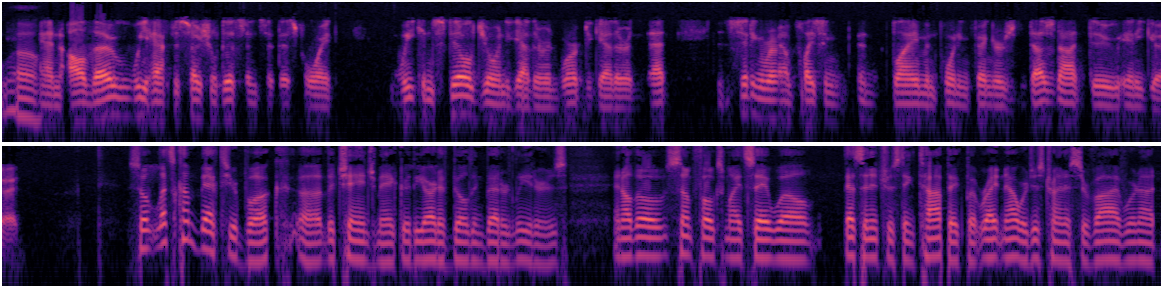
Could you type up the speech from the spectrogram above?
Whoa. And although we have to social distance at this point, we can still join together and work together. And that sitting around placing blame and pointing fingers does not do any good. So let's come back to your book, uh, The Change Maker The Art of Building Better Leaders. And although some folks might say, well, that's an interesting topic, but right now we're just trying to survive. We're not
